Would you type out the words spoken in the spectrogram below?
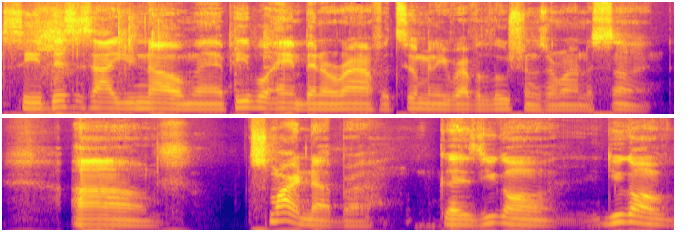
see, this is how you know, man. People ain't been around for too many revolutions around the sun. Um, smarten up, bro, because you gon' you gonna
